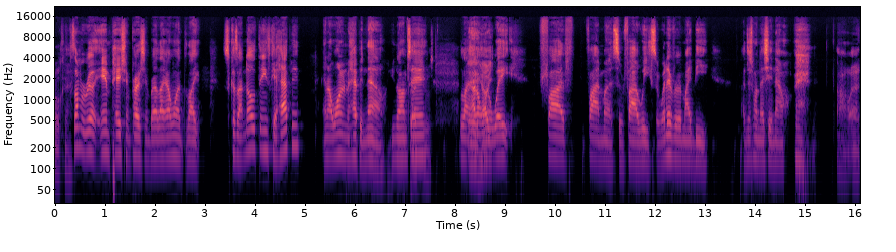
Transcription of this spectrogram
Okay. Cause I'm a real impatient person, bro. Like I want like, cause I know things can happen, and I want them to happen now. You know what I'm saying? But like Hey, I don't want to y- wait five five months or five weeks or whatever it might be. I just want that shit now. Oh, I,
